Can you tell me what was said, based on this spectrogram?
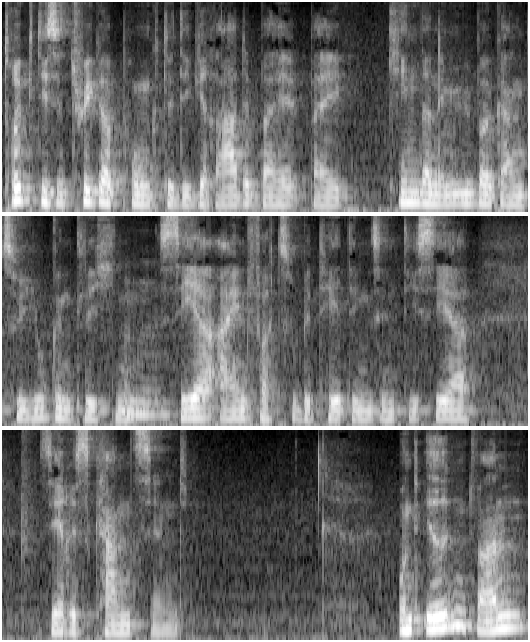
drückt diese Triggerpunkte, die gerade bei, bei Kindern im Übergang zu Jugendlichen mhm. sehr einfach zu betätigen sind, die sehr, sehr riskant sind. Und irgendwann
